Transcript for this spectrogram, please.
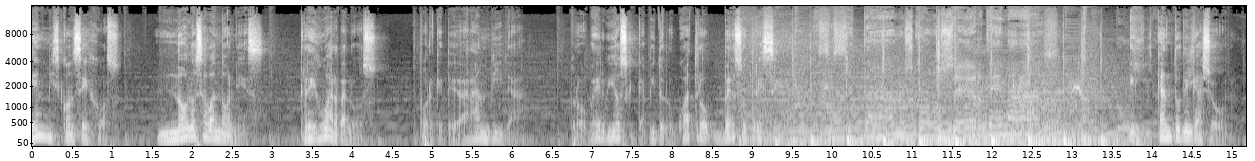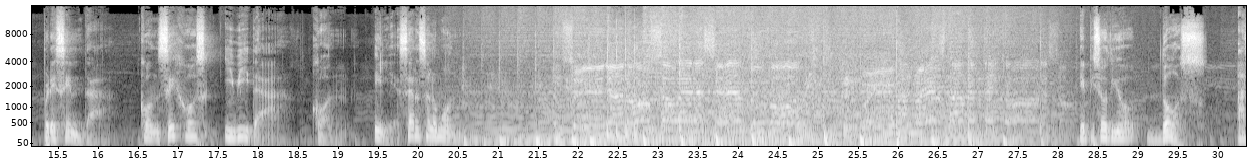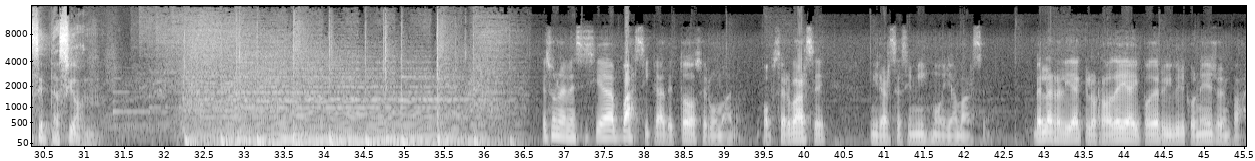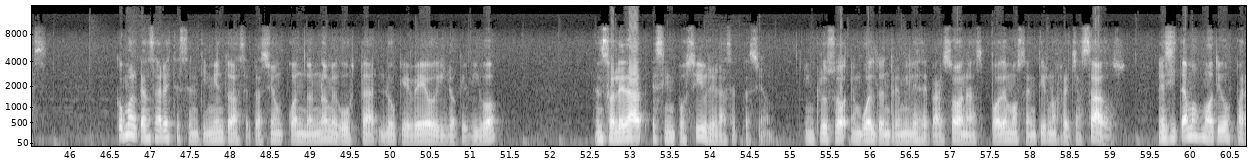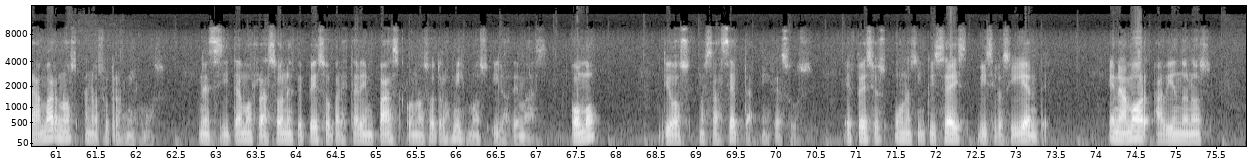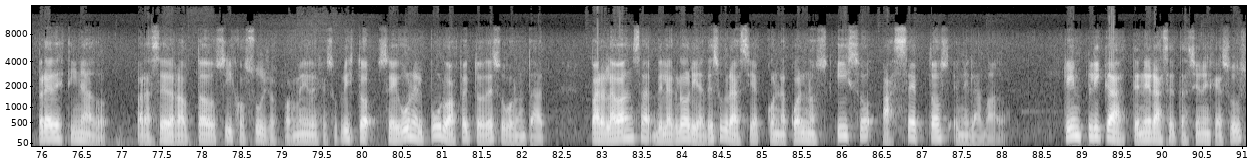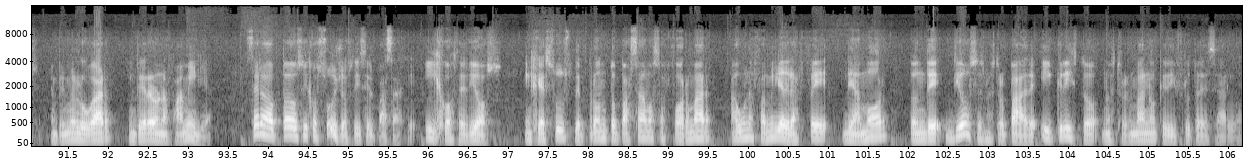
Retén mis consejos, no los abandones, resguárdalos, porque te darán vida. Proverbios capítulo 4, verso 13. Necesitamos conocerte más. El canto del gallo presenta Consejos y Vida con Eliezer Salomón. Enséñanos a obedecer tu voz. Renueva nuestra mente y corazón. Episodio 2. Aceptación. Es una necesidad básica de todo ser humano, observarse, mirarse a sí mismo y amarse, ver la realidad que lo rodea y poder vivir con ello en paz. ¿Cómo alcanzar este sentimiento de aceptación cuando no me gusta lo que veo y lo que vivo? En soledad es imposible la aceptación. Incluso envuelto entre miles de personas podemos sentirnos rechazados. Necesitamos motivos para amarnos a nosotros mismos necesitamos razones de peso para estar en paz con nosotros mismos y los demás. ¿Cómo? Dios nos acepta en Jesús. Efesios 1, 5 y 6 dice lo siguiente. En amor, habiéndonos predestinado para ser adoptados hijos suyos por medio de Jesucristo, según el puro afecto de su voluntad, para alabanza de la gloria de su gracia, con la cual nos hizo aceptos en el amado. ¿Qué implica tener aceptación en Jesús? En primer lugar, integrar una familia. Ser adoptados hijos suyos, dice el pasaje, hijos de Dios. En Jesús de pronto pasamos a formar a una familia de la fe, de amor, donde Dios es nuestro Padre y Cristo nuestro hermano que disfruta de serlo.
